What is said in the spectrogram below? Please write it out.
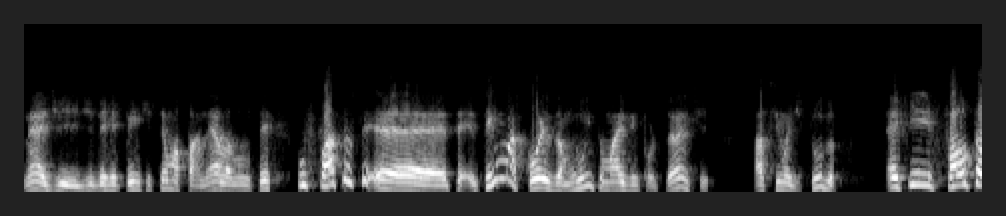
né, de, de de repente ter uma panela, não ter. O fato é, tem uma coisa muito mais importante, acima de tudo, é que falta,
